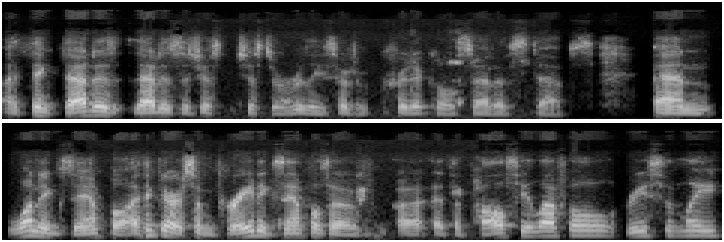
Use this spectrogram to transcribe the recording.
I think that is that is just just a really sort of critical set of steps. And one example, I think there are some great examples of uh, at the policy level recently.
